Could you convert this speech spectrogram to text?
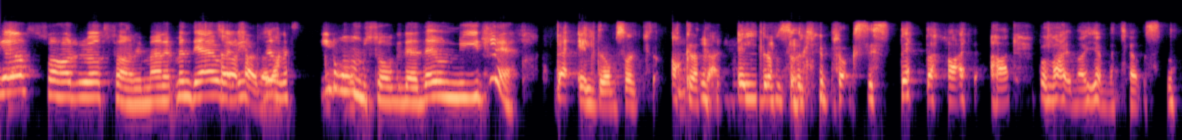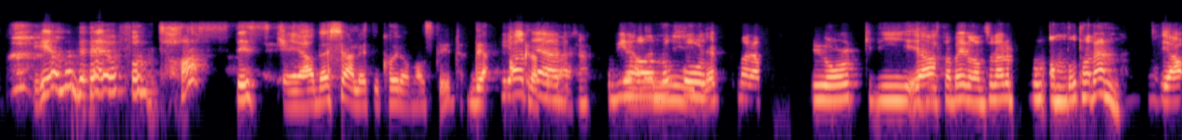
ja, så har du vært ferdig med det. Men det er jo veldig det er nesten eldreomsorg, det. Det er jo nydelig. Det er eldreomsorg. Akkurat det er eldreomsorg i praksis. Dette her er på vegne av hjemmetjenesten. Ja, men det er jo fantastisk. Ja, det er kjærlighet i koronaens tid. Det er Ja, det akkurat er det det. Vi har nok på med New York, de Ja. helsearbeiderne, så da er det noen andre tar den. Ja,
